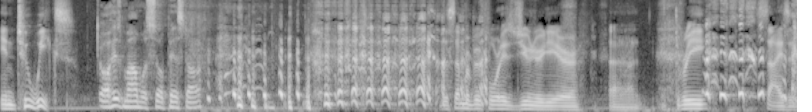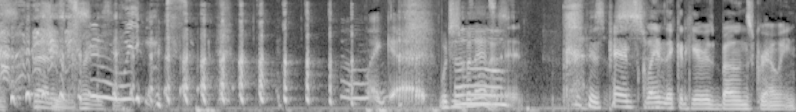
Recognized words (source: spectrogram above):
in two weeks. Oh, his mom was so pissed off. The summer before his junior year, uh, three sizes. That is shoes, crazy. oh my god. Which is bananas. His parents claimed they could hear his bones growing.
